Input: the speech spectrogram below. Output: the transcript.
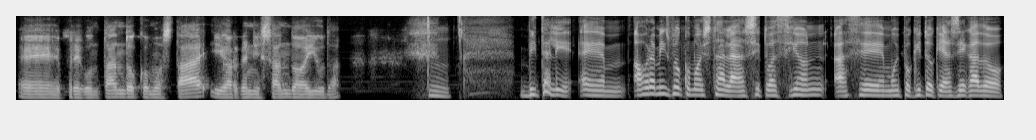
eh, preguntando cómo está y organizando ayuda. Mm. Vitali, eh, ahora mismo cómo está la situación, hace muy poquito que has llegado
